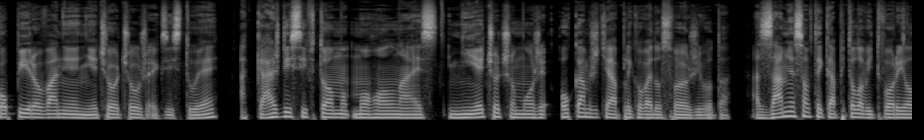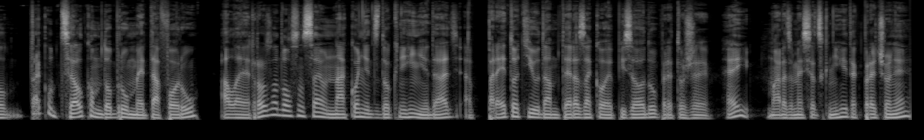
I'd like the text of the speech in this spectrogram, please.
kopírovanie niečoho, čo už existuje a každý si v tom mohol nájsť niečo, čo môže okamžite aplikovať do svojho života. A za mňa som v tej kapitole vytvoril takú celkom dobrú metaforu, ale rozhodol som sa ju nakoniec do knihy nedať a preto ti ju dám teraz ako epizódu, pretože hej, marec mesiac knihy, tak prečo nie?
